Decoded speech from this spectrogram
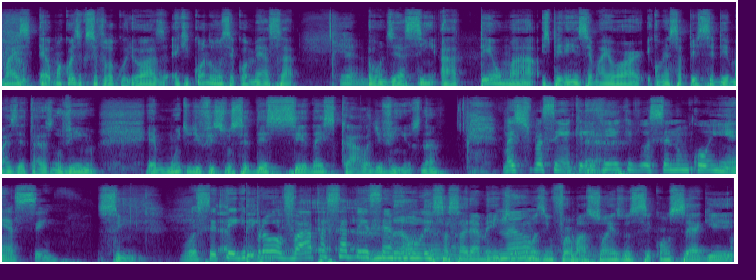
Mas é uma coisa que você falou curiosa é que quando você começa, é. vamos dizer assim, a ter uma experiência maior e começa a perceber mais detalhes no vinho, é muito difícil você descer na escala de vinhos, né? Mas, tipo assim, aquele é. vinho que você não conhece. Sim. Você tem que tem, provar para saber se é não ruim. Necessariamente. Não. Algumas informações você consegue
